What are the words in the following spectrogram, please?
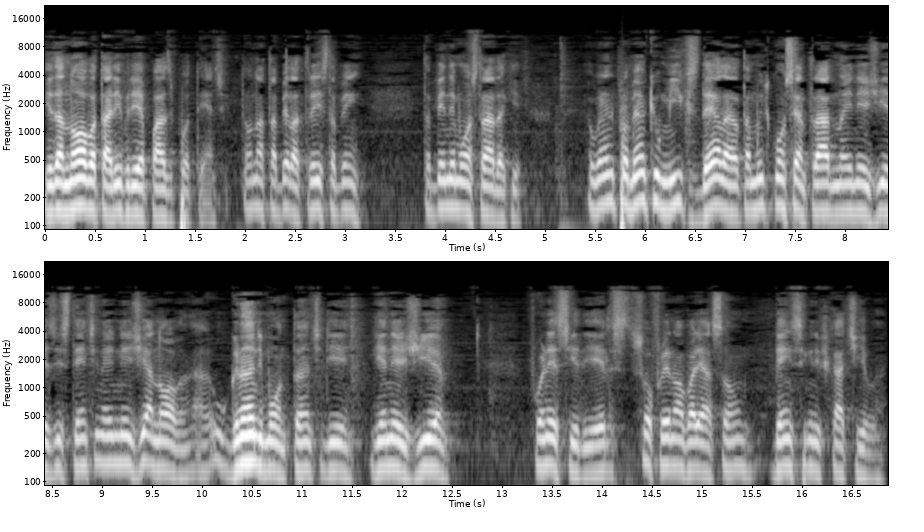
e da nova tarifa de reparo de potência. Então, na tabela 3 está bem, tá bem demonstrado aqui. O grande problema é que o mix dela está muito concentrado na energia existente e na energia nova, o grande montante de, de energia fornecida. E eles sofreram uma variação bem significativa.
